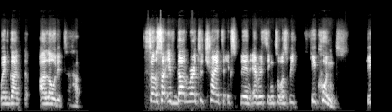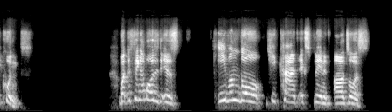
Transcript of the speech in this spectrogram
when God allowed it to happen. So, so if God were to try to explain everything to us, we, he couldn't. He couldn't. But the thing about it is, even though he can't explain it all to us,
